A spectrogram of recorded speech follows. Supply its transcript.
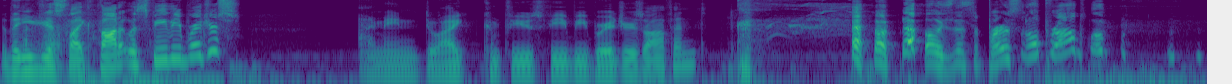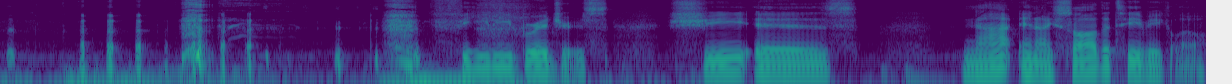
Then you just like thought it was Phoebe Bridgers? I mean, do I confuse Phoebe Bridgers often? I don't know. Is this a personal problem? Phoebe Bridgers. She is not, and I saw the TV glow.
